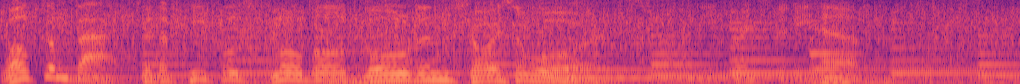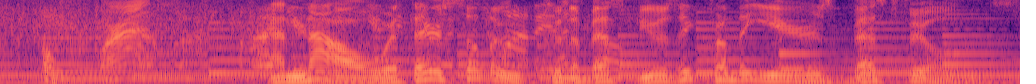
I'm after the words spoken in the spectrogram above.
Welcome back to the People's Global Golden Choice Awards. How many drinks did he have? Oh, wow. And now, with their salute to the best music from the year's best films,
